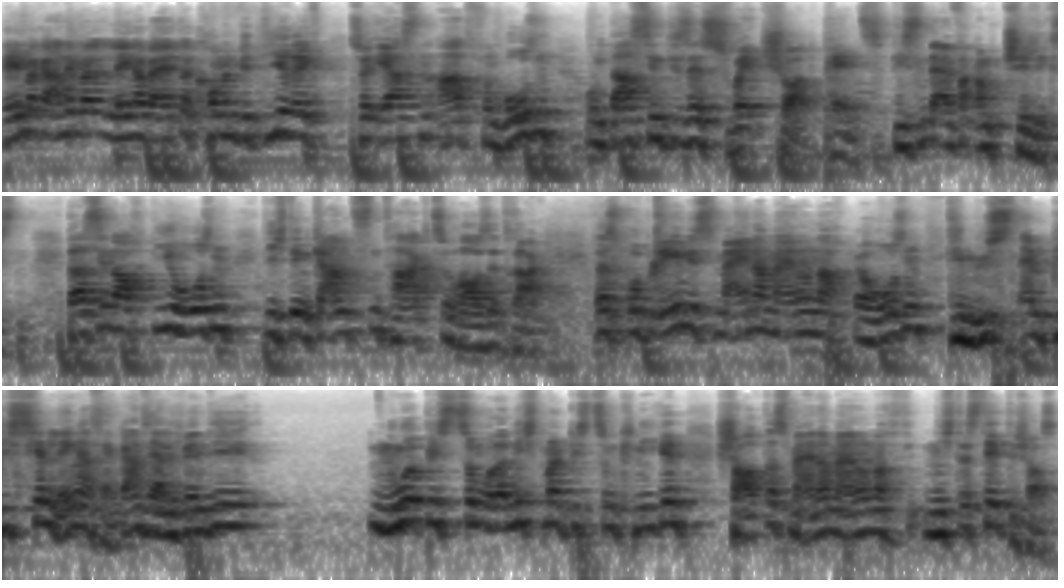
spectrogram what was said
Reden wir gar nicht mehr länger weiter, kommen wir direkt zur ersten Art von Hosen und das sind diese Sweatshort Pants. Die sind einfach am chilligsten. Das sind auch die Hosen, die ich den ganzen Tag zu Hause trage. Das Problem ist meiner Meinung nach bei Hosen, die müssen ein bisschen länger sein. Ganz ehrlich, wenn die nur bis zum oder nicht mal bis zum Knie gehen, schaut das meiner Meinung nach nicht ästhetisch aus.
